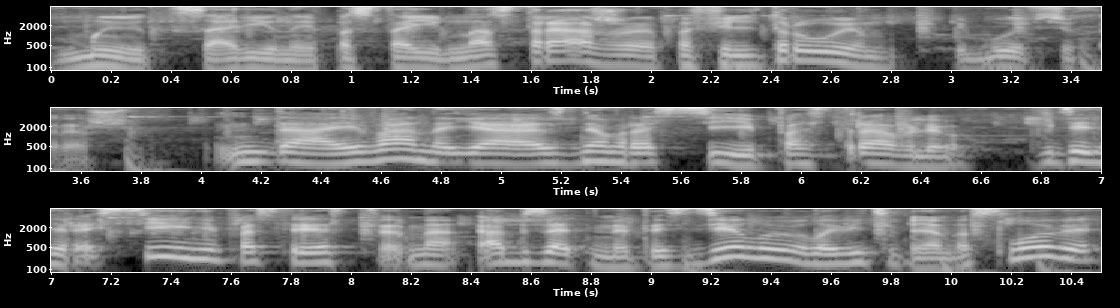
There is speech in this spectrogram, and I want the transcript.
Мы с Ариной постоим на страже, пофильтруем, и будет все хорошо. Да, Ивана я с Днем России поздравлю в День России непосредственно обязательно, обязательно это сделаю, ловите меня на слове.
